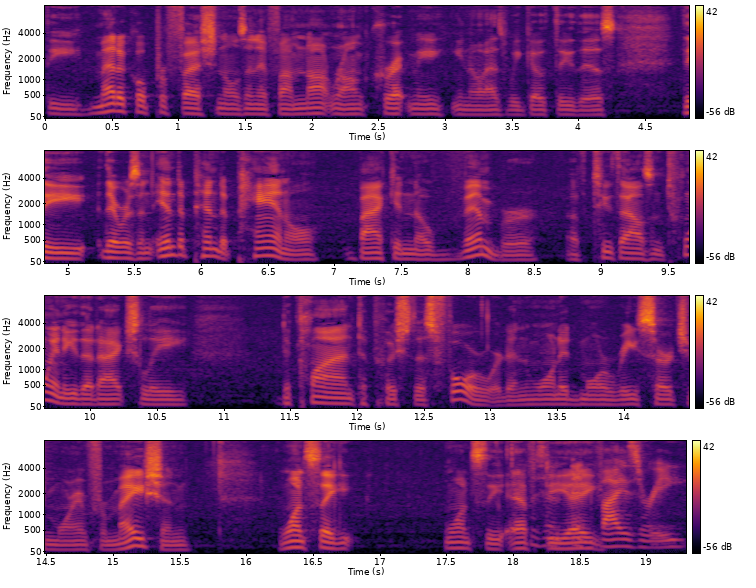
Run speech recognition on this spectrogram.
the medical professionals and if I'm not wrong, correct me, you know, as we go through this. The there was an independent panel back in November of 2020 that actually declined to push this forward and wanted more research and more information. Once they once the FDA advisory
